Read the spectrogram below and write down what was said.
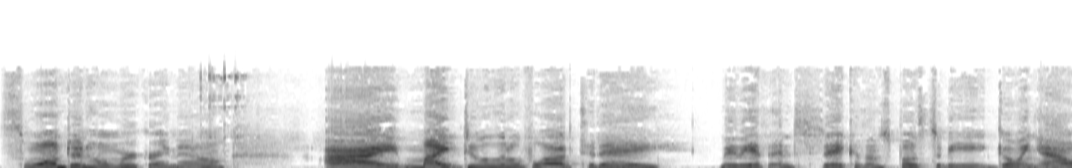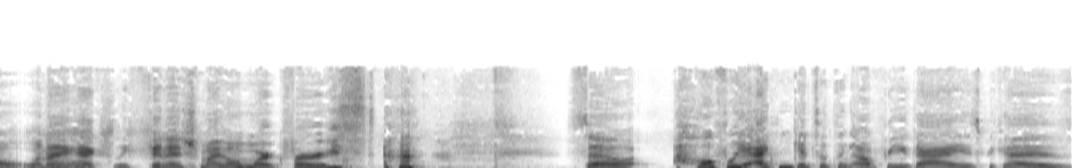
swamped in homework right now. I might do a little vlog today, maybe at the end of today, because I'm supposed to be going out when I actually finish my homework first. so hopefully I can get something up for you guys because,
